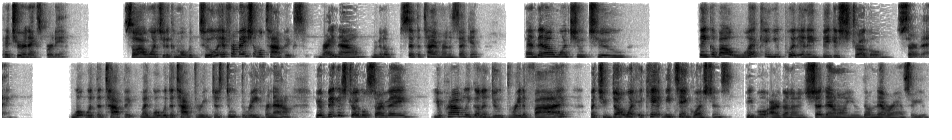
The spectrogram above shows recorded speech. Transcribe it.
that you're an expert in? So I want you to come up with two informational topics right now. We're going to set the timer in a second. And then I want you to think about what can you put in a biggest struggle survey? What would the topic like what would the top three? Just do three for now. Your biggest struggle survey you're probably going to do three to five but you don't want it can't be 10 questions. People are going to shut down on you. They'll never answer you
